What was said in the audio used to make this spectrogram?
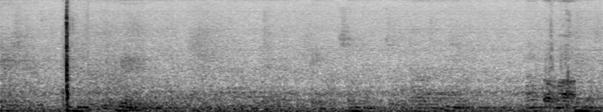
ましたうん。そん。なちょっとなん。かまあ、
